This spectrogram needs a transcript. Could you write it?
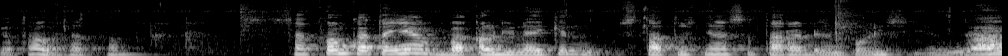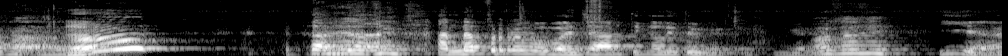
Gak tahu Satpam. Satpam katanya bakal dinaikin statusnya setara dengan polisi ya. Hah? Anda, anda pernah membaca artikel itu nggak? Masa sih? Iya.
